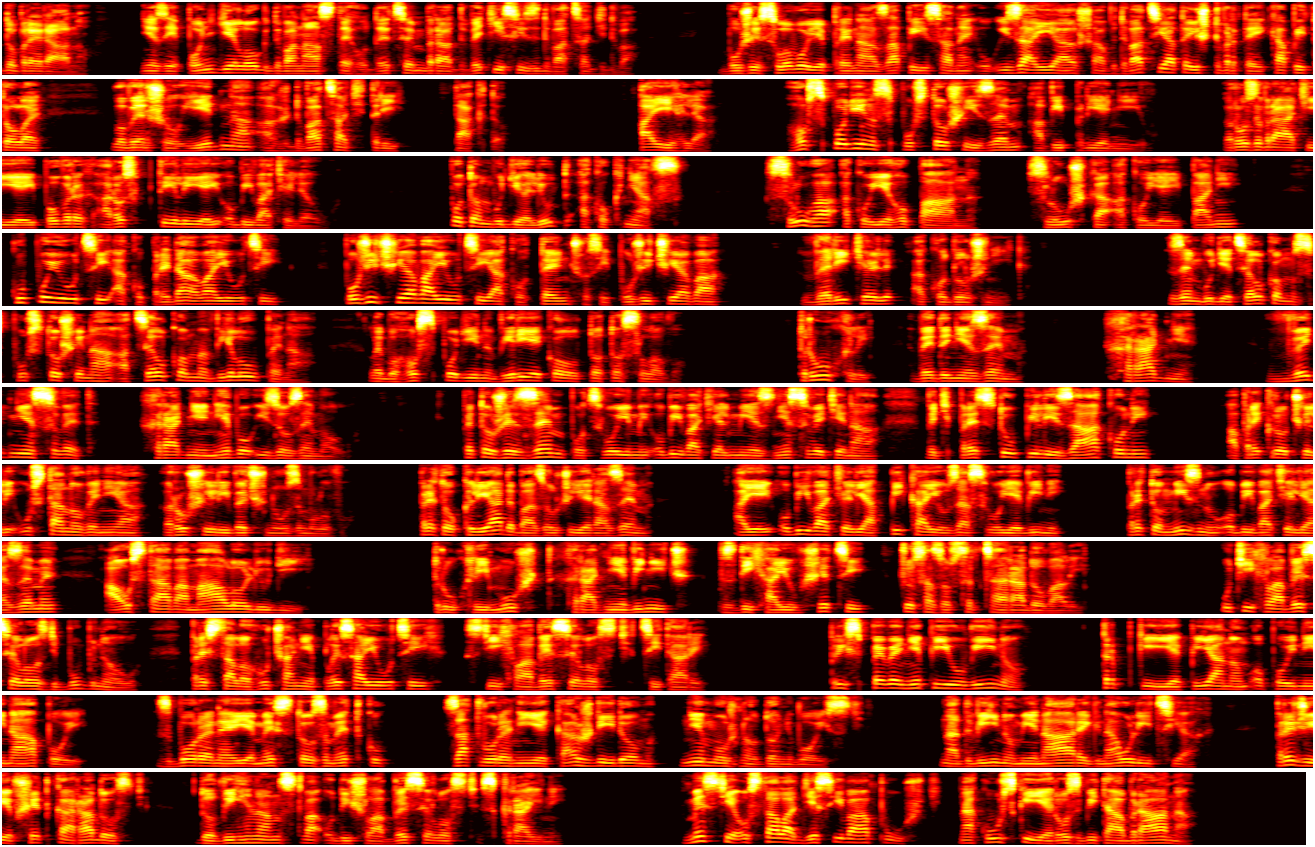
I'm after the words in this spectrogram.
Dobré ráno. Dnes je pondelok 12. decembra 2022. Božie slovo je pre nás zapísané u Izaiáša v 24. kapitole vo veršoch 1 až 23 takto. A ihľa, hospodin spustoší zem a vypliení ju. Rozvráti jej povrch a rozptýli jej obyvateľov. Potom bude ľud ako kňaz, sluha ako jeho pán, slúžka ako jej pani, kupujúci ako predávajúci, požičiavajúci ako ten, čo si požičiava, veriteľ ako dlžník. Zem bude celkom spustošená a celkom vylúpená, lebo hospodin vyriekol toto slovo. Trúchli, vedne zem, chradne, vedne svet, chradne nebo i zo zemou. Pretože zem pod svojimi obyvateľmi je znesvetená, veď prestúpili zákony a prekročili ustanovenia, rušili väčšnú zmluvu. Preto kliadba zožiera zem a jej obyvatelia pikajú za svoje viny, preto miznú obyvatelia zeme a ostáva málo ľudí. Trúchlý mušt, chradnie vinič, vzdychajú všetci, čo sa zo srdca radovali. Utichla veselosť bubnov, prestalo hučanie plesajúcich, stíchla veselosť citary. Pri speve nepijú víno, Trpký je pijanom opojný nápoj. Zborené je mesto z metku, zatvorený je každý dom, nemožno doň vojsť. Nad vínom je nárek na uliciach, preč je všetká radosť, do vyhnanstva odišla veselosť z krajiny. V meste ostala desivá púšť, na kúsky je rozbitá brána.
